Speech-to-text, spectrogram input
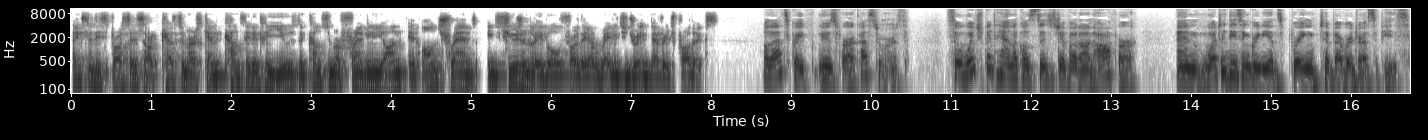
Thanks to this process, our customers can confidently use the consumer friendly on and on trend infusion label for their ready to drink beverage products. Well, that's great news for our customers. So, which botanicals does Givaudan offer? And what do these ingredients bring to beverage recipes?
